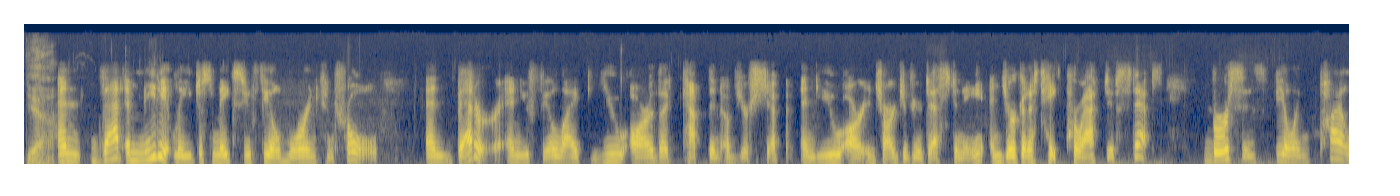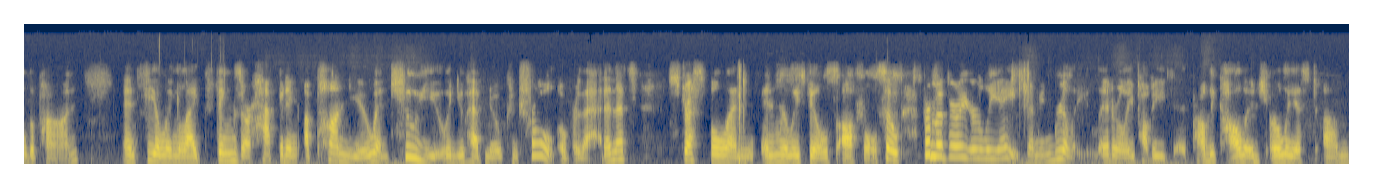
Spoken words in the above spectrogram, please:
Yeah. And that immediately just makes you feel more in control and better. And you feel like you are the captain of your ship and you are in charge of your destiny and you're going to take proactive steps versus feeling piled upon and feeling like things are happening upon you and to you and you have no control over that and that's stressful and, and really feels awful so from a very early age i mean really literally probably probably college earliest um,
